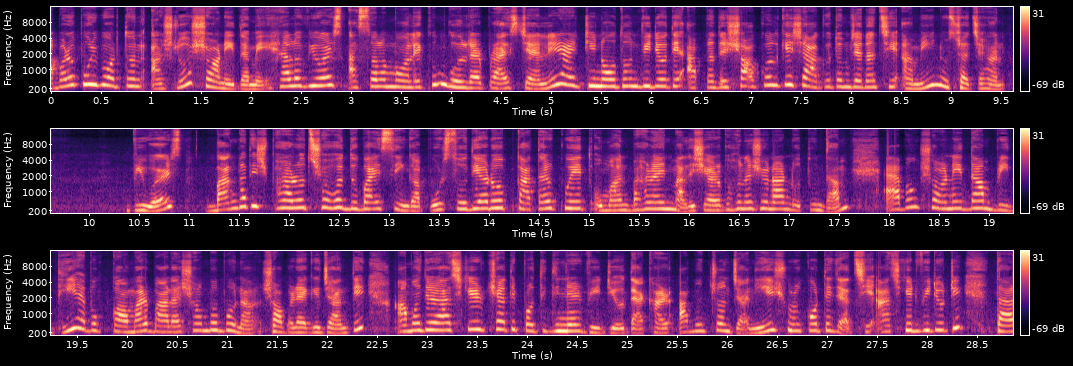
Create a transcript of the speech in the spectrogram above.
আবারও পরিবর্তন আসলো স্বর্ণের দামে। হ্যালো ভিউয়ার্স আসসালামু আলাইকুম। গোল্ডার প্রাইস চ্যানেলের আরেকটি নতুন ভিডিওতে আপনাদের সকলকে স্বাগতম জানাচ্ছি আমি নুসরাত জাহান। ভিউয়ার্স বাংলাদেশ, ভারত সহ Dubai, Singapore, Saudi Arab, Qatar, Kuwait, Oman, Bahrain, মালয়েশিয়ার গহনা সোনার নতুন দাম এবং স্বর্ণের দাম বৃদ্ধি এবং কমার বাড়ার সম্ভাবনা। সবার আগে জানতে আমাদের আজকের সাথে প্রতিদিনের ভিডিও দেখার আমন্ত্রণ জানিয়ে শুরু করতে যাচ্ছি আজকের ভিডিওটি। তার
